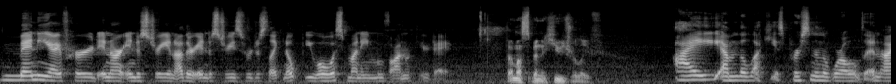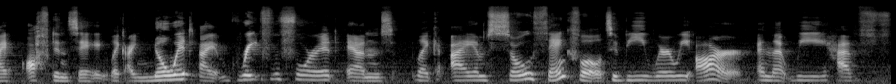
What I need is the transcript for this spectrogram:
many i've heard in our industry and other industries were just like nope you owe us money move on with your day That must have been a huge relief. I am the luckiest person in the world, and I often say, like, I know it, I am grateful for it, and like, I am so thankful to be where we are and that we have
